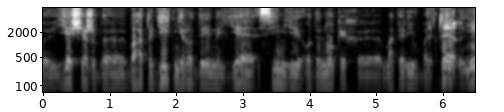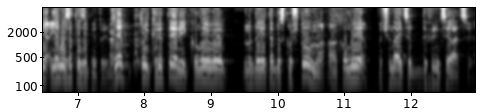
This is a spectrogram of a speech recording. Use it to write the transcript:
е, є ще ж е, багатодітні родини, є сім'ї одиноких матерів, матерів, Так батьків. де, я не за те запитую. Де той критерій, коли ви надаєте безкоштовно, а коли починається диференціація?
